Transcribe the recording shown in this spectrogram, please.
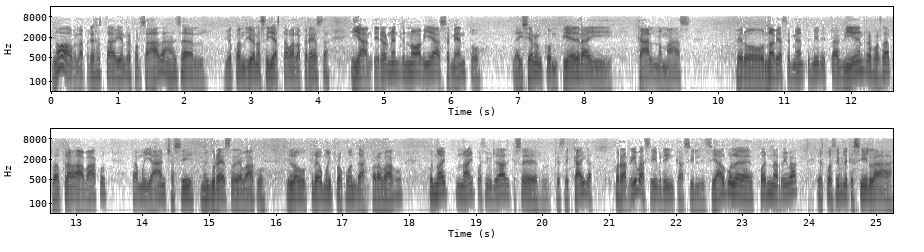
No, la presa está bien reforzada. Yo cuando yo nací ya estaba la presa y anteriormente no había cemento. La hicieron con piedra y cal nomás, pero no había cemento. Mire, está bien reforzada. Pues atrás, abajo está muy ancha, sí, muy gruesa de abajo y luego creo muy profunda para abajo pues no hay, no hay posibilidad de que se, que se caiga. Por arriba sí brinca, si, si algo le ponen arriba, es posible que sí, la,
